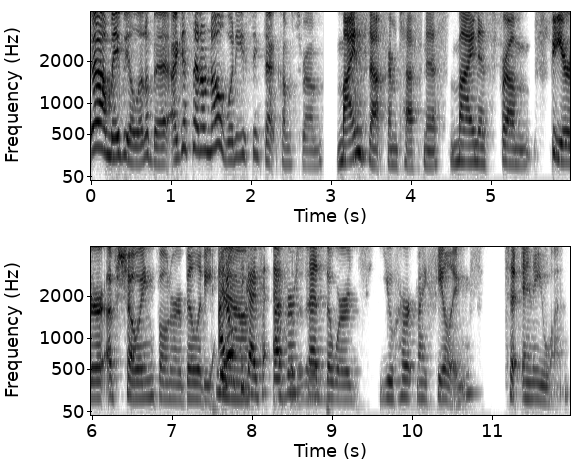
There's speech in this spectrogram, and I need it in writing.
oh, maybe a little bit. I guess I don't know. What do you think that comes from? Mine's not from toughness. Mine is from fear of showing vulnerability. I don't think I've ever said is. the words, you hurt my feelings to anyone.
